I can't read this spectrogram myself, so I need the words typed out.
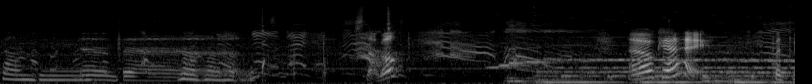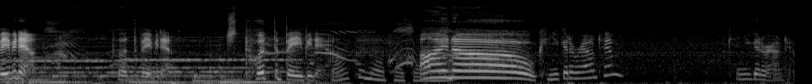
Sunday. And then snuggle. Okay. Put the baby down. Put the baby down. Just put the baby down. I know. Can you get around him? Can you get around him?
